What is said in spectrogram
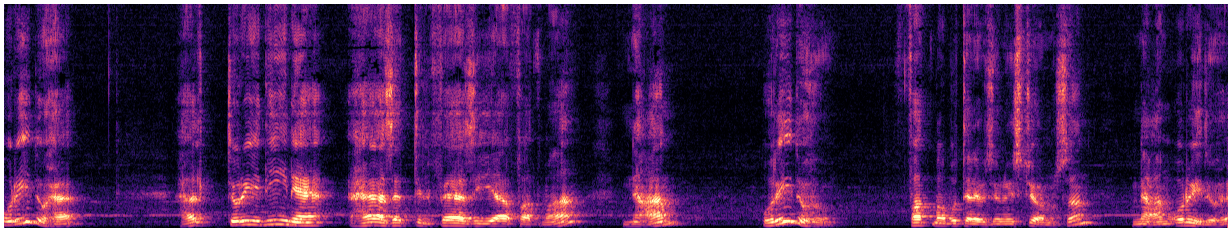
أريدها. هل تريدين هذا التلفاز يا فاطمة؟ نعم أريده. Fatma bu televizyonu istiyor musun? Naam uriduhu.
